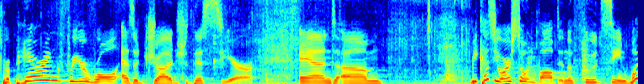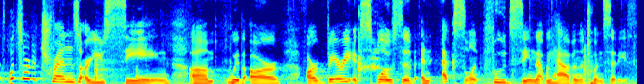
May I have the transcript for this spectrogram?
preparing for your role as a judge this year. And um, because you are so involved in the food scene, what, what sort of trends are you seeing um, with our, our very explosive and excellent food scene that we have in the Twin Cities?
